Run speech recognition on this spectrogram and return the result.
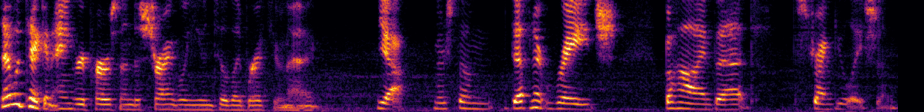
That would take an angry person to strangle you until they break your neck. Yeah, there's some definite rage behind that strangulation.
